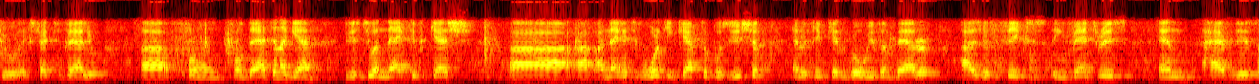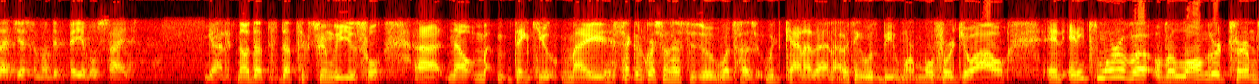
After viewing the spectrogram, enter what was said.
to extract value from from that. And again, it is still a negative cash uh a negative working capital position, and we think can go even better as we fix inventories and have this adjustment on the payable side. Got it. No, that's that's extremely useful. Uh, now, thank you. My second question has to do with Canada, and I think it would be more more for Joao. And and it's more of a of a longer-term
